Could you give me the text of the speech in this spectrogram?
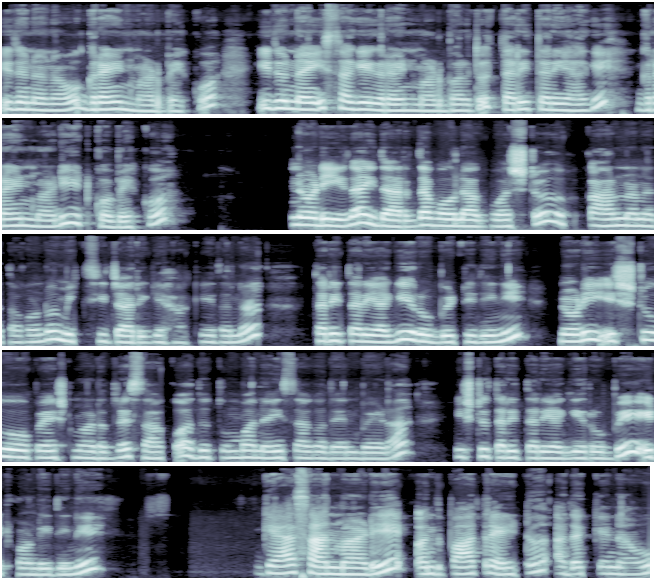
ಇದನ್ನು ನಾವು ಗ್ರೈಂಡ್ ಮಾಡಬೇಕು. ಇದು ನೈಸಾಗಿ ಗ್ರೈಂಡ್ ಮಾಡಬಾರ್ದು. ತರಿ ತರಿಯಾಗಿ ಗ್ರೈಂಡ್ ಮಾಡಿ ಇಟ್ಕೋಬೇಕು. ನೋಡಿ, ಈಗ ಇದು ಅರ್ಧ ಬೌಲ್ ಆಗುವಷ್ಟು ಕಾರ್ನನ್ನು ತಗೊಂಡು ಮಿಕ್ಸಿ ಜಾರಿಗೆ ಹಾಕಿ ಇದನ್ನು ತರಿ ತರಿಯಾಗಿ ರುಬ್ಬಿಟ್ಟಿದ್ದೀನಿ. ನೋಡಿ, ಇಷ್ಟು ಪೇಸ್ಟ್ ಮಾಡಿದ್ರೆ ಸಾಕು. ಅದು ತುಂಬ ನೈಸ್ ಆಗೋದೇನು ಬೇಡ. ಇಷ್ಟು ತರಿ ತರಿಯಾಗಿ ರುಬ್ಬಿ ಇಟ್ಕೊಂಡಿದ್ದೀನಿ. ಗ್ಯಾಸ್ ಆನ್ ಮಾಡಿ ಒಂದು ಪಾತ್ರೆ ಇಟ್ಟು ಅದಕ್ಕೆ ನಾವು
